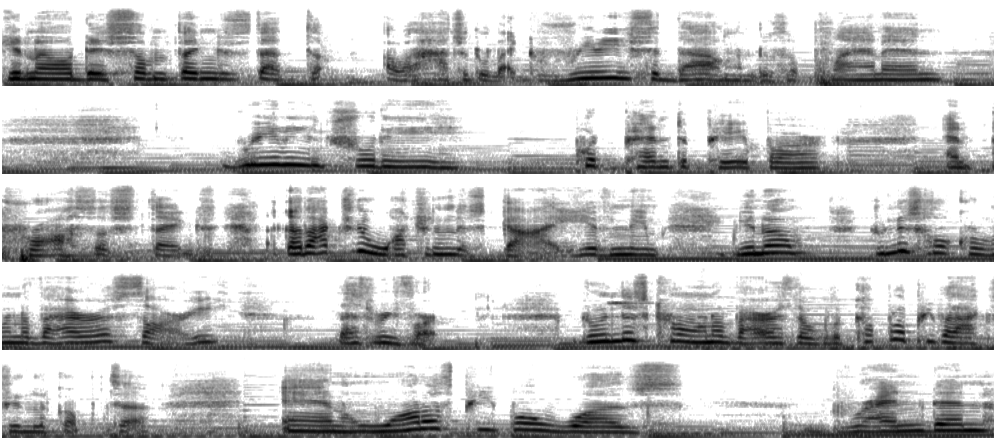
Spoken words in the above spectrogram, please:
you know, there's some things that I will have to do, like really sit down and do some planning, really truly put pen to paper and process things. Like I was actually watching this guy, his name, you know, during this whole coronavirus, sorry, let's revert. During this coronavirus, there was a couple of people I actually look up to, and one of those people was Brendon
